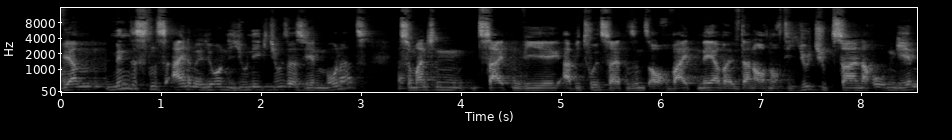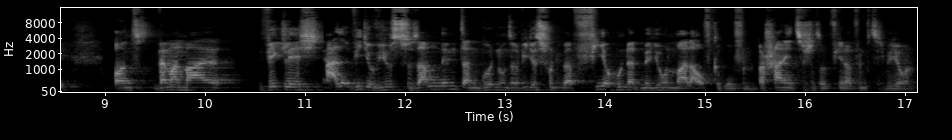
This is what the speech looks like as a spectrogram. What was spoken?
Wir haben mindestens eine Million Unique Users jeden Monat. Zu manchen Zeiten wie Abiturzeiten sind es auch weit mehr, weil dann auch noch die YouTube-Zahlen nach oben gehen. Und wenn man mal wirklich alle Video-Views zusammennimmt, dann wurden unsere Videos schon über 400 Millionen Mal aufgerufen. Wahrscheinlich zwischen so 450 Millionen.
